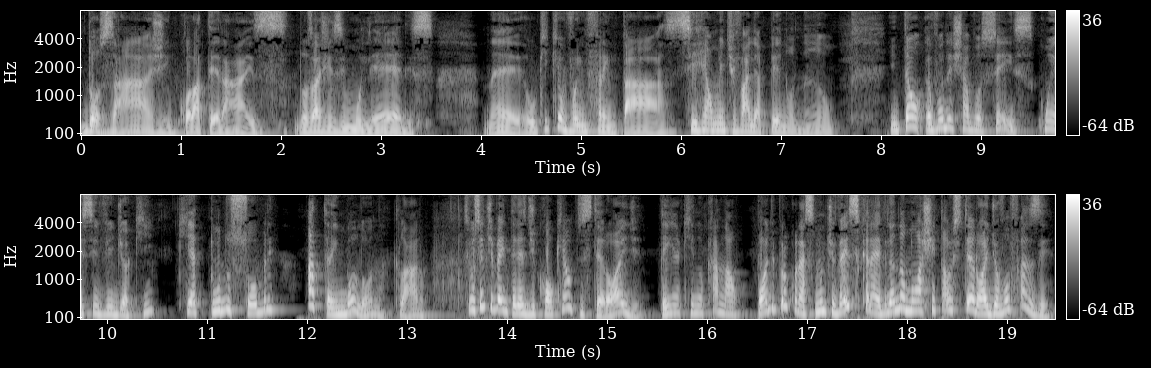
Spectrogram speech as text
dosagem, colaterais, dosagens em mulheres, né? O que, que eu vou enfrentar, se realmente vale a pena ou não. Então, eu vou deixar vocês com esse vídeo aqui, que é tudo sobre a trembolona, claro. Se você tiver interesse de qualquer outro esteroide, tem aqui no canal. Pode procurar. Se não tiver, escreve. Não, não achei tal esteroide, eu vou fazer.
